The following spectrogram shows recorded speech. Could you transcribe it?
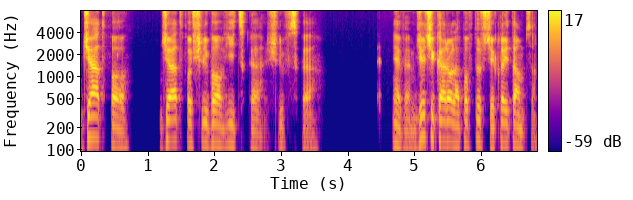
Dziadwo. Dziadwo Śliwowicka, Śliwska. Nie wiem. Dzieci Karola, powtórzcie, Clay Thompson.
